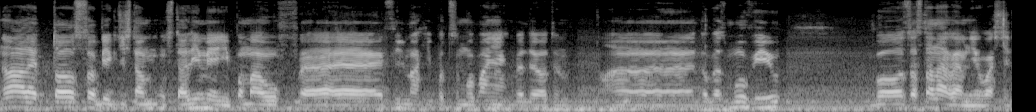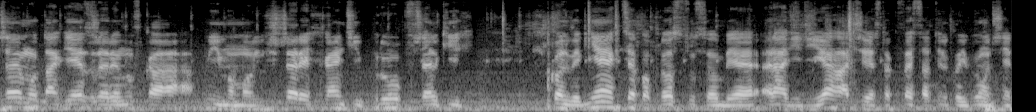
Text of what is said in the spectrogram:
No ale to sobie gdzieś tam ustalimy i pomału w e, filmach i podsumowaniach będę o tym e, do Was mówił, bo zastanawia mnie właśnie czemu tak jest, że renówka mimo moich szczerych chęci, prób wszelkich cokolwiek nie chce po prostu sobie radzić i jechać, jest to kwestia tylko i wyłącznie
